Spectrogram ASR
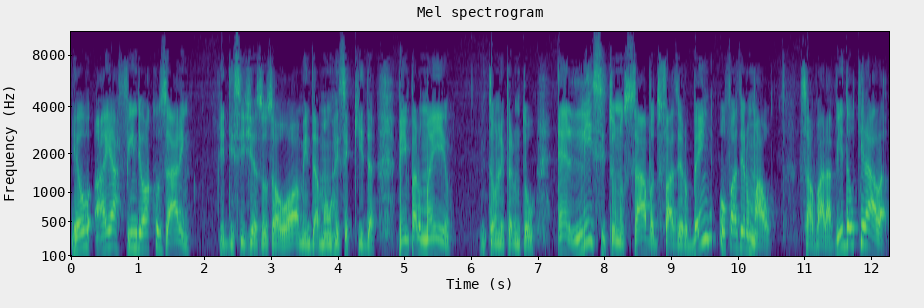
eu, aí a fim de o acusarem. E disse Jesus ao homem da mão ressequida: Vem para o meio. Então lhe perguntou: É lícito no sábado fazer o bem ou fazer o mal? Salvar a vida ou tirá-la?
